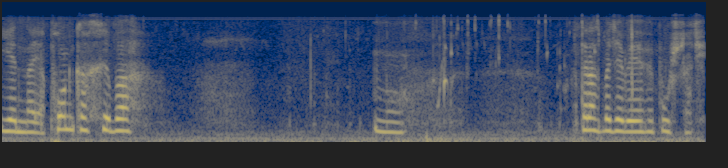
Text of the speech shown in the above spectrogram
jedna japonka chyba. No. Teraz będziemy je wypuszczać.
